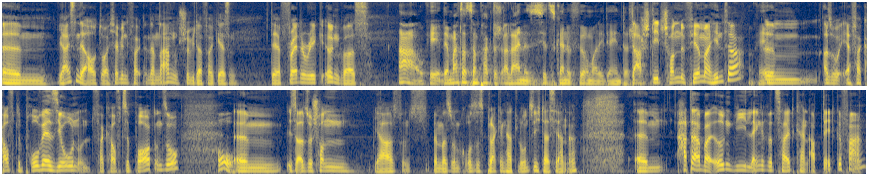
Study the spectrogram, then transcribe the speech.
Ähm, wie heißt denn der Autor? Ich habe ihn den Namen schon wieder vergessen. Der Frederick irgendwas. Ah, okay. Der macht das dann praktisch alleine. Es ist jetzt keine Firma, die dahinter steht. Da steht schon eine Firma hinter. Okay. Ähm, also er verkauft eine Pro-Version und verkauft Support und so. Oh. Ähm, ist also schon, ja, sonst, wenn man so ein großes Plugin hat, lohnt sich das ja, ne? Ähm, hatte aber irgendwie längere Zeit kein Update gefahren.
